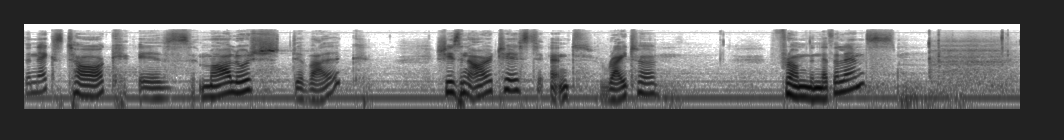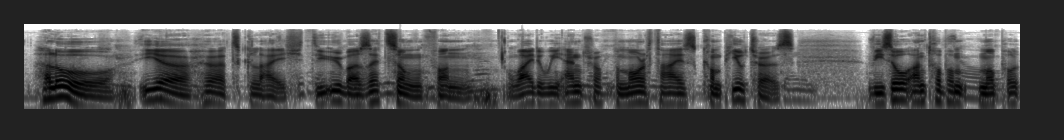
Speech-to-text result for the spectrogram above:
The next talk is Marlush de Valk. She's an artist and writer from the Netherlands. Hallo, ihr hört gleich die Übersetzung von Why do we anthropomorphize computers? Wieso, anthropomo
